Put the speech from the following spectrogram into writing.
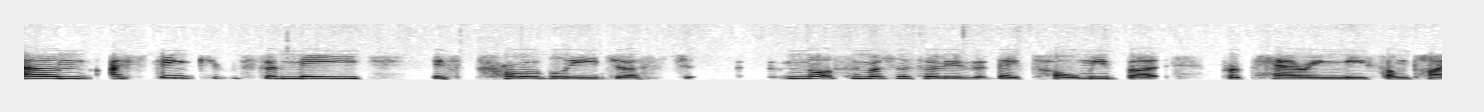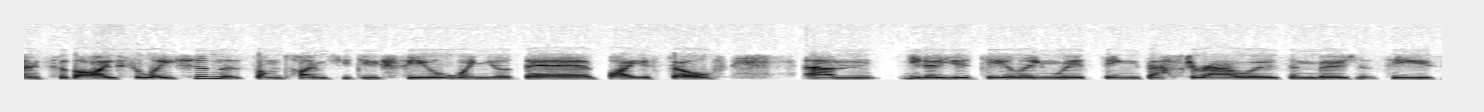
um, I think for me, it's probably just not so much necessarily that they told me, but preparing me sometimes for the isolation that sometimes you do feel when you're there by yourself. Um, you know, you're dealing with things after hours, emergencies,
